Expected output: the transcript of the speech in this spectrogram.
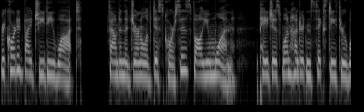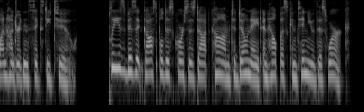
Recorded by G.D. Watt. Found in the Journal of Discourses, Volume 1, pages 160 through 162. Please visit gospeldiscourses.com to donate and help us continue this work.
